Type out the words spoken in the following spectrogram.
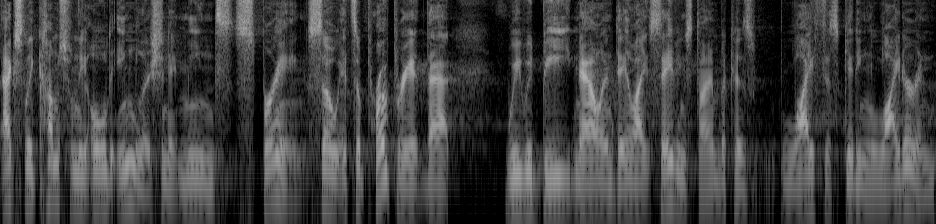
actually comes from the Old English and it means spring. So it's appropriate that we would be now in daylight savings time because life is getting lighter and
